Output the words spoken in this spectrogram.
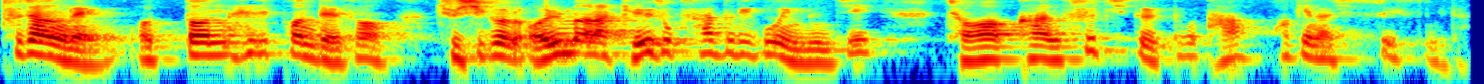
투자은행, 어떤 헤지펀드에서 주식을 얼마나 계속 사들이고 있는지 정확한 수치들도 다 확인하실 수 있습니다.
